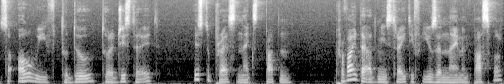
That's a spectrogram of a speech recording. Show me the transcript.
so all we've to do to register it is to press Next button, provide the administrative username and password,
